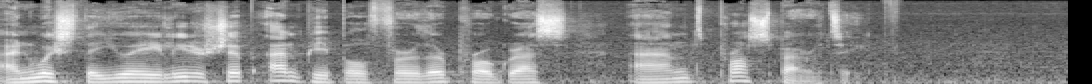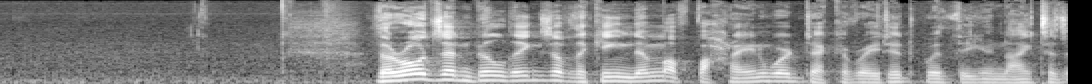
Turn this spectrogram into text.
and wished the UAE leadership and people further progress and prosperity. The roads and buildings of the Kingdom of Bahrain were decorated with the United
